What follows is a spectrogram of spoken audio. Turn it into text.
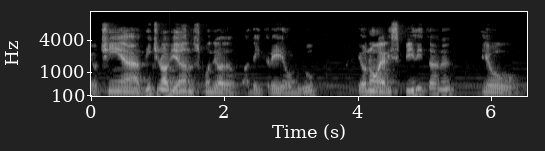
Eu tinha 29 anos quando eu adentrei ao grupo. Eu não era espírita, né? Eu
